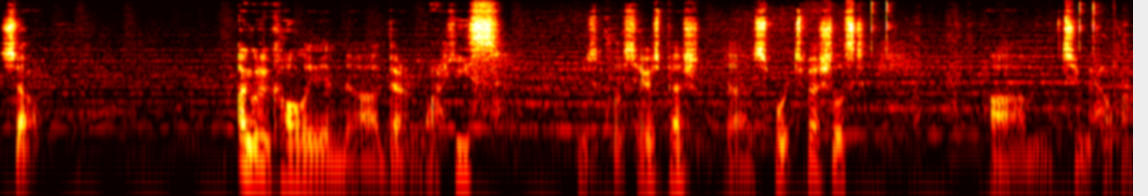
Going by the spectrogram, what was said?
So, I'm going to call in uh, Baron Wahis, who's a close air special, uh, support specialist, um, to help out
